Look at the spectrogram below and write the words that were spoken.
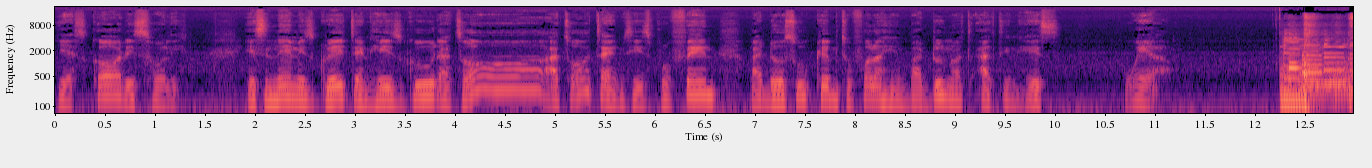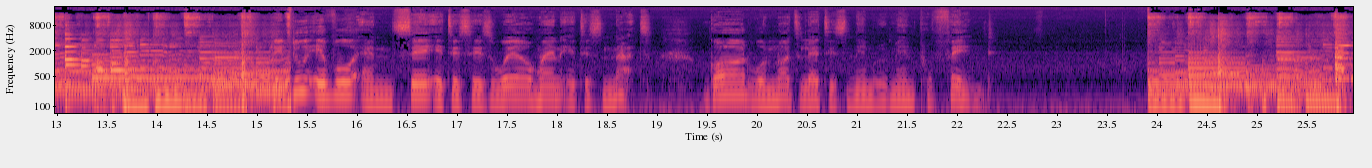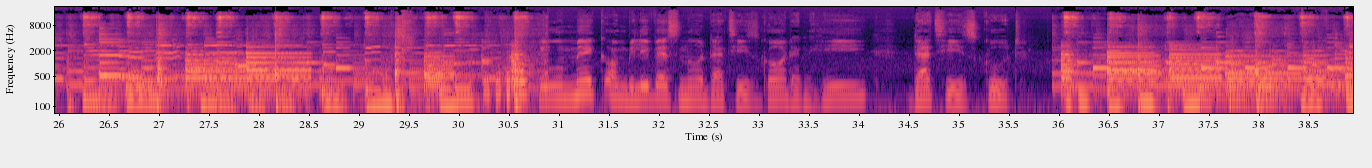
Yes, God is holy. His name is great and He is good at all, at all times. He is profaned by those who claim to follow Him but do not act in His will. They do evil and say it is His will when it is not. God will not let His name remain profaned. He will make unbelievers know that He is God and He that He is good.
